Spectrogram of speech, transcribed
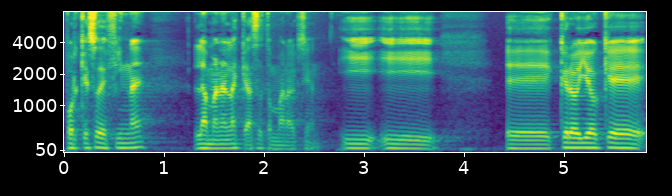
porque eso define la manera en la que vas a tomar acción. Y, eh, creo yo que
